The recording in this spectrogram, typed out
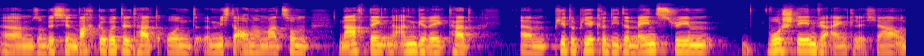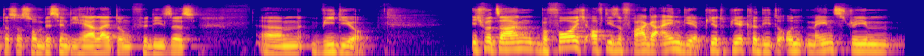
ähm, so ein bisschen wachgerüttelt hat und mich da auch nochmal zum Nachdenken angeregt hat. Ähm, Peer-to-Peer-Kredite, Mainstream, wo stehen wir eigentlich? Ja, und das ist so ein bisschen die Herleitung für dieses ähm, Video. ich würde sagen, bevor ich auf diese Frage eingehe, Peer-to-Peer-Kredite und Mainstream,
